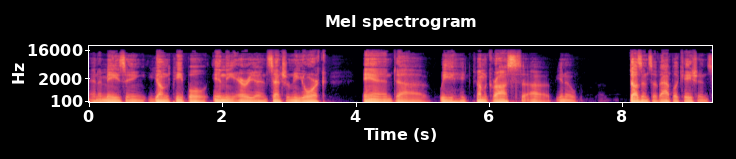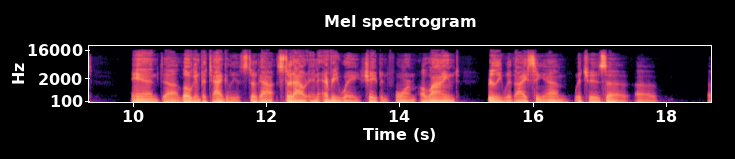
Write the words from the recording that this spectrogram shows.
and amazing young people in the area in Central New York, and uh, we come across, uh, you know, dozens of applications and uh, Logan Battaglia stood out stood out in every way, shape, and form, aligned really with ICM, which is a, a, a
